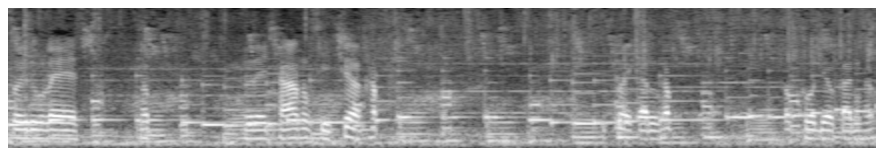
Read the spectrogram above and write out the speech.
เคยดูแลครับดูแลช้างทั้งสีเชือกครับช่วยกันครับครอบครัวเดียวกันครับ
